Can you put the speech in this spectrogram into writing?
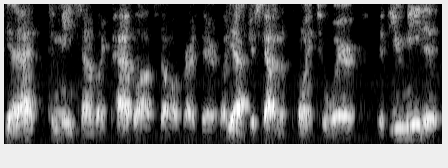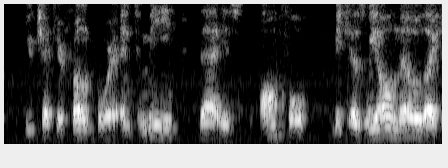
Yeah. that to me sounds like Pavlov's dog right there. Like Yeah. you've just gotten to a point to where if you need it, you check your phone for it, and to me that is awful because we all know like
